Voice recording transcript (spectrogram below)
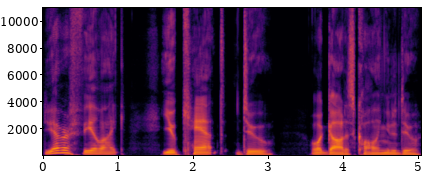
Do you ever feel like you can't do what God is calling you to do?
